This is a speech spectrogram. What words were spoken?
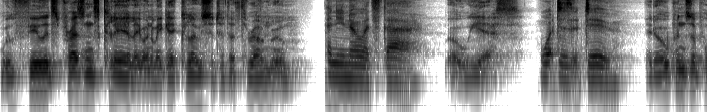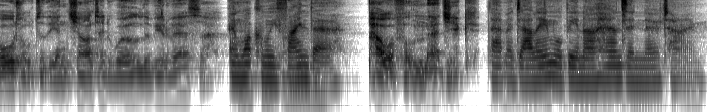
We'll feel its presence clearly when we get closer to the throne room. And you know it's there. Oh, yes. What does it do? It opens a portal to the enchanted world of Irvesa. And what can we find there? Powerful magic. That medallion will be in our hands in no time.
